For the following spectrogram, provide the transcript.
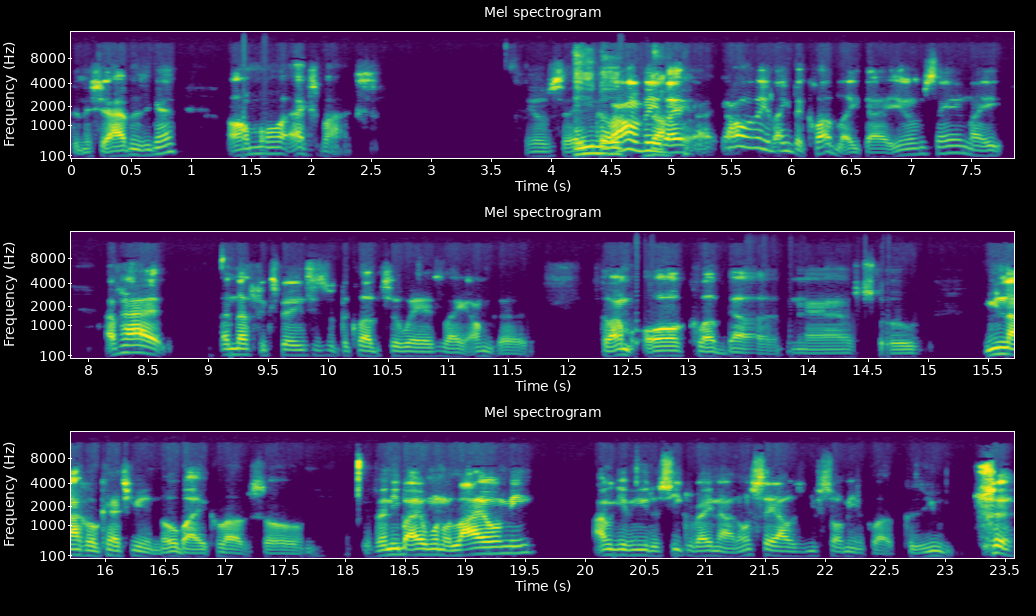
then the shit happens again. I'm on Xbox. You know what I'm saying? You know, I don't really the, like I don't really like the club like that. You know what I'm saying? Like I've had enough experiences with the club to where it's like I'm good. So I'm all clubbed out now. So you're not gonna catch me in nobody club. So If anybody want to lie on me, I'm giving you the secret right now. Don't say I was you saw me in the club because you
